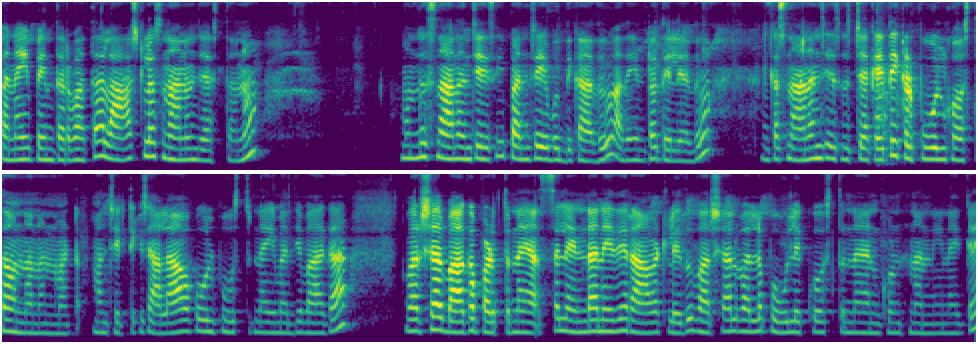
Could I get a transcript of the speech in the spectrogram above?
పని అయిపోయిన తర్వాత లాస్ట్లో స్నానం చేస్తాను. ముందు స్నానం చేసి పని చేయబుద్ధి కాదు అదేంటో తెలియదు. ఇంకా స్నానం చేసి వచ్చాకైతే ఇక్కడ పూలు కోస్తూ ఉన్నాను అనమాట మన చెట్టుకి చాలా పూలు పూస్తున్నాయి ఈ మధ్య బాగా. వర్షాలు బాగా పడుతున్నాయి. అస్సలు ఎండ అనేది రావట్లేదు. వర్షాల వల్ల పువ్వులు ఎక్కువ వస్తున్నాయి అనుకుంటున్నాను నేనైతే.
